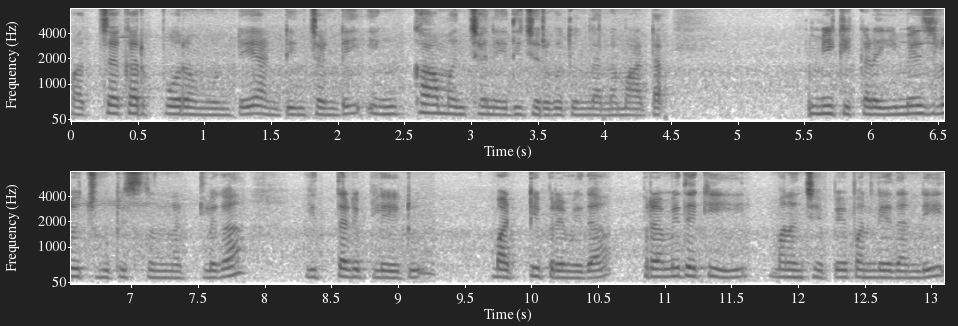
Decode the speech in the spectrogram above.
పచ్చ కర్పూరం ఉంటే అంటించండి. ఇంకా మంచి అనేది జరుగుతుందన్నమాట. మీకు ఇక్కడ ఇమేజ్లో చూపిస్తున్నట్లుగా ఇత్తడి ప్లేటు మట్టి ప్రమిద. ప్రమిదకి మనం చెప్పే పని లేదండి.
